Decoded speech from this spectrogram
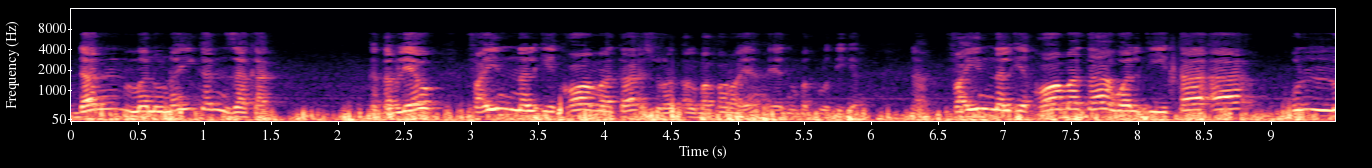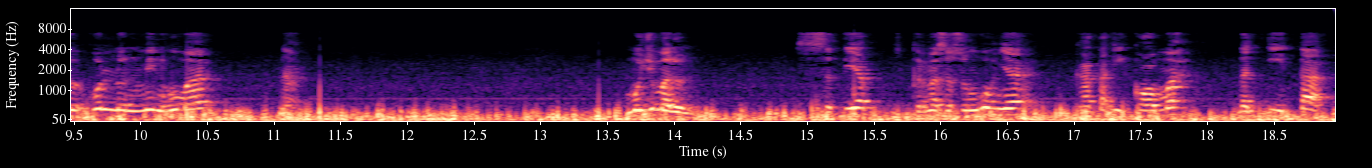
dan menunaikan zakat. Kata beliau, fa innal iqamata surat Al-Baqarah ya ayat 43. Nah, fa innal iqamata wal ita'a kullu, kullun minhuma nah mujmalun. Setiap karena sesungguhnya kata iqamah dan ita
